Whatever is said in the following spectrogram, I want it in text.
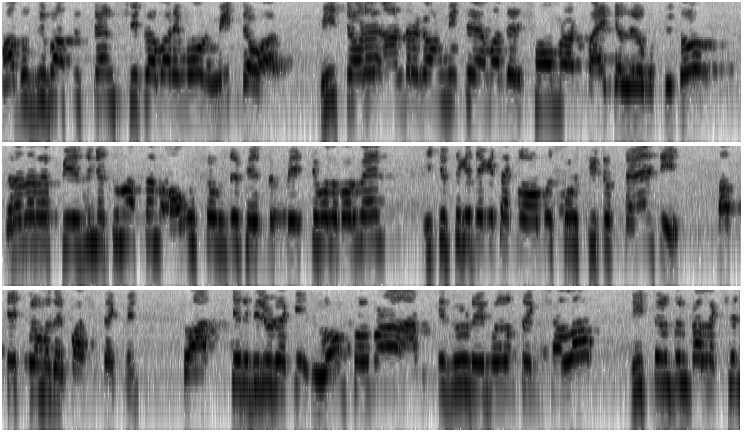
মাধবদ্বীপ বাস স্ট্যান্ড শীতলাবাড়ি মোড়, মিড টাওয়ার মিড টাওয়ারের আন্ডারগ্রাউন্ড নিচে আমাদের সম্রাট বাইকেলের অবস্থিত। যারা যারা পেজে নতুন আসছেন, অবশ্যই অবশ্যই ফেসবুক পেজটি ফলো করবেন। ইউটিউব থেকে দেখে থাকলে অবশ্যই ইউটিউব চ্যানেলটি সাবস্ক্রাইব করে আমাদের পাশে থাকবেন। তো আজকের ভিডিওটা কি লং করব না? আজকের ভিডিওটা এই পর্যন্ত ইনশাল্লাহ নিত্য নতুন কালেকশন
